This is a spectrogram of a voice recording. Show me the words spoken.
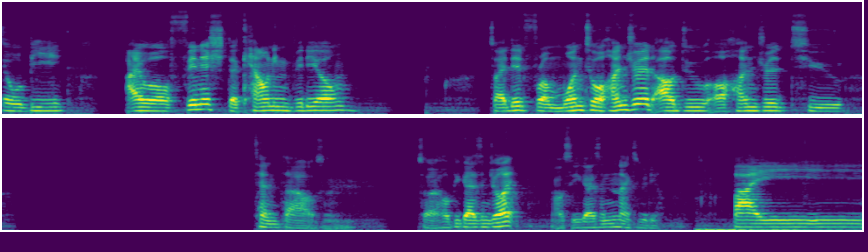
it will be. I will finish the counting video. So I did from one to a hundred. I'll do a hundred to ten thousand. So I hope you guys enjoy. I'll see you guys in the next video. Bye.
